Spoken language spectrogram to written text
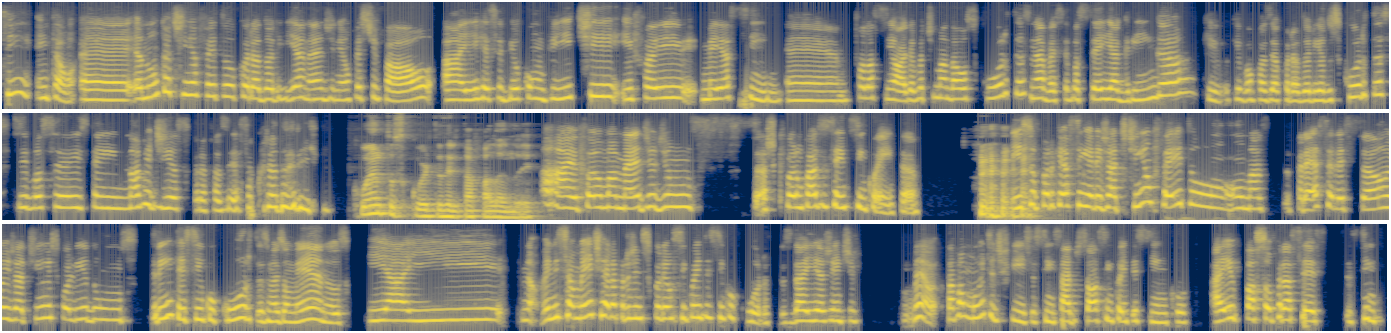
Sim, então, é, eu nunca tinha feito curadoria, né, de nenhum festival, aí recebi o convite e foi meio assim, é, falou assim, olha, eu vou te mandar os curtas, né, vai ser você e a gringa que, que vão fazer a curadoria dos curtas, e vocês têm nove dias para fazer essa curadoria. Quantos curtas ele está falando aí? Ah, foi uma média de uns, acho que foram quase 150. Isso porque, assim, eles já tinham feito uma pré-seleção e já tinham escolhido uns 35 curtas, mais ou menos. E aí. Não, inicialmente era para a gente escolher uns 55 curtas. Daí a gente. Meu, tava muito difícil, assim, sabe? Só 55. Aí passou para ser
